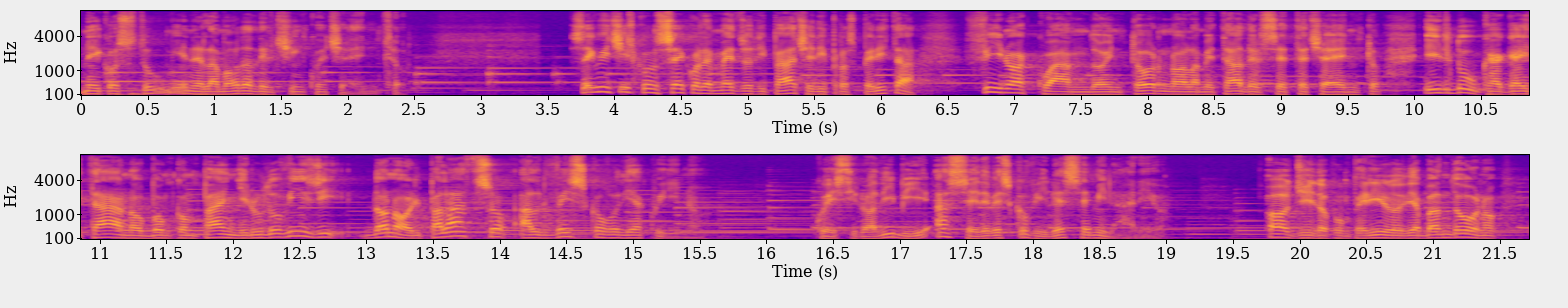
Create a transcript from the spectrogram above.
nei costumi e nella moda del Cinquecento. Seguì circa un secolo e mezzo di pace e di prosperità, fino a quando, intorno alla metà del Settecento, il duca Gaetano Boncompagni Ludovisi donò il palazzo al vescovo di Aquino. Questi lo adibì a sede vescovile e seminario. Oggi, dopo un periodo di abbandono,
